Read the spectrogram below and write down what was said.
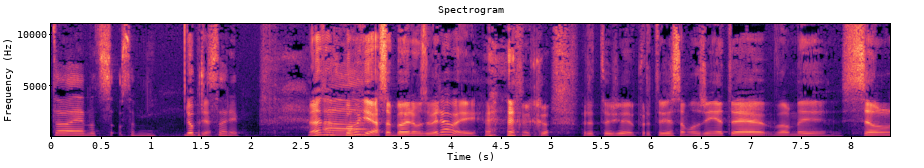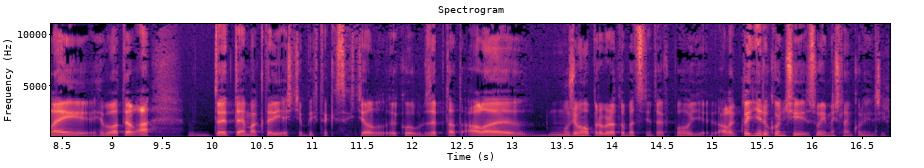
To je moc osobní. Dobře. Sorry. No to v pohodě, já jsem byl jenom zvědavý, protože, protože samozřejmě to je velmi silný hybatel a to je téma, který ještě bych taky se chtěl jako zeptat, ale můžeme ho probrat obecně, to je v pohodě. Ale klidně dokončí svoji myšlenku nejdřív.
